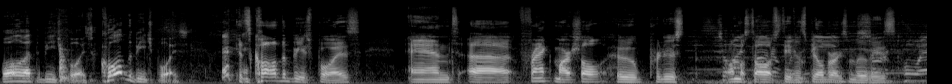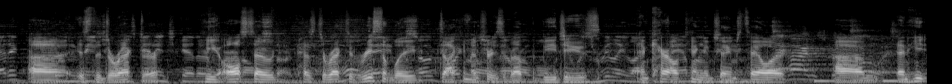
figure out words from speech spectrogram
all about the Beach Boys, called The Beach Boys. It's called The Beach Boys, and uh, Frank Marshall, who produced almost all of Steven Spielberg's movies, uh, is the director. He also has directed recently documentaries about the Bee Gees and Carole King and James Taylor. um, and he,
